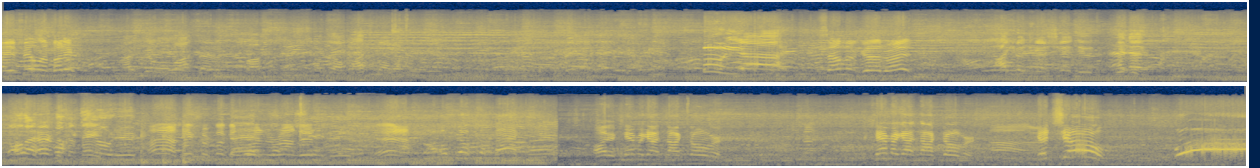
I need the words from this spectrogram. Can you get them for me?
How you feeling, buddy? I feel a lot better. I feel much better. Booyah! Sounded good, right? I couldn't hear shit, dude. And then all I heard was the bass. Ah, thanks for fucking running around, dude. Yeah. I hope y'all come back, man. Oh, your camera got knocked over. The camera got knocked over. Good show! Woo!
